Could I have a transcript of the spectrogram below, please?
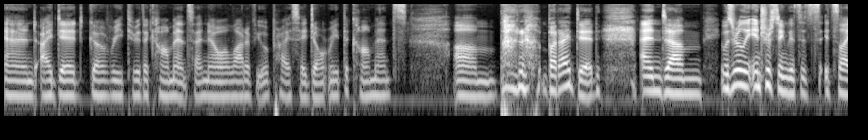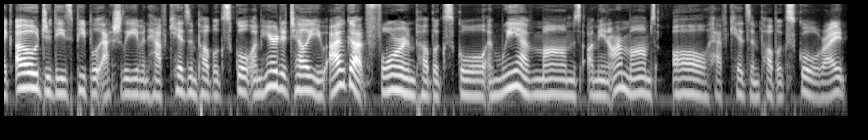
and I did go read through the comments. I know a lot of you would probably say, don't read the comments, um, but, but I did. And um, it was really interesting because it's, it's like, oh, do these people actually even have kids in public school? I'm here to tell you, I've got four in public school, and we have moms. I mean, our moms all have kids in public school, right?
